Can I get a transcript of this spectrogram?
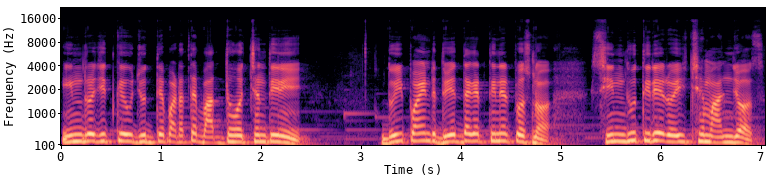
ইন্দ্রজিৎকেও যুদ্ধে পাঠাতে বাধ্য হচ্ছেন তিনি। দুই পয়েন্ট দুইয়ের দাগের তিনের প্রশ্ন, সিন্ধু তীরে রয়েছে মাঞ্জস।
